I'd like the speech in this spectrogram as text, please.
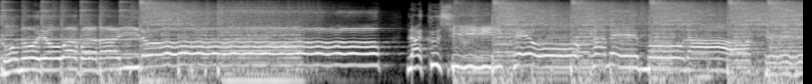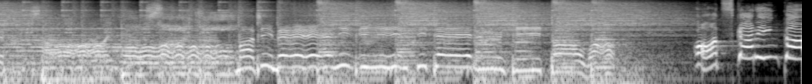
この世はバラ色楽してお金もらって最高。真面目に生きてる人はおつかりんこ。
